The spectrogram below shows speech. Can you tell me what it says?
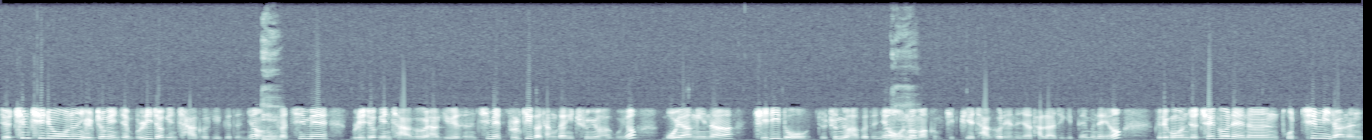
침 치료는 일종의 이제 물리적인 자극이거든요. 예. 그러니까 침에 물리적인 자극을 하기 위해서는 침의 굵기가 상당히 중요하고요. 모양이나 길이도 중요하거든요. 네. 얼마만큼 깊이에 자극을 했느냐 달라지기 때문에요. 그리고 이제 최근에는 도침이라는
